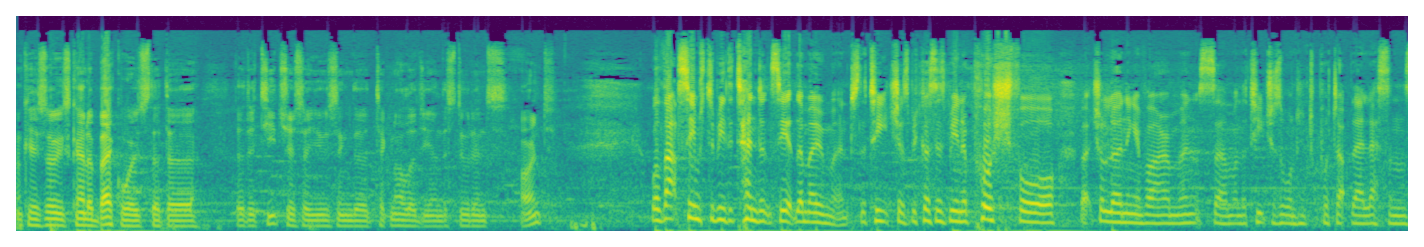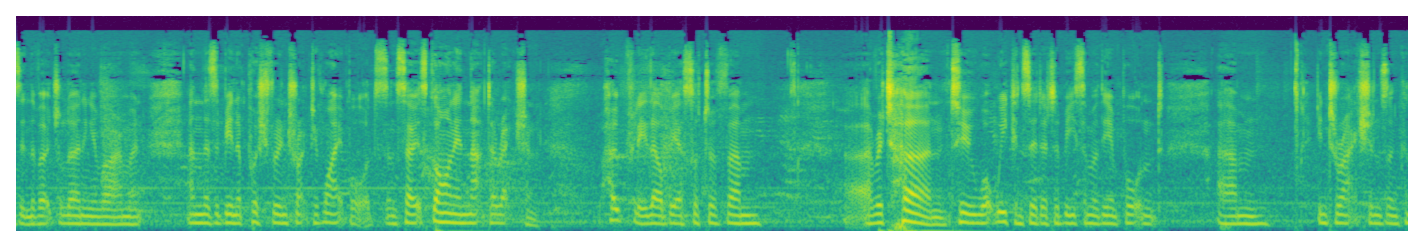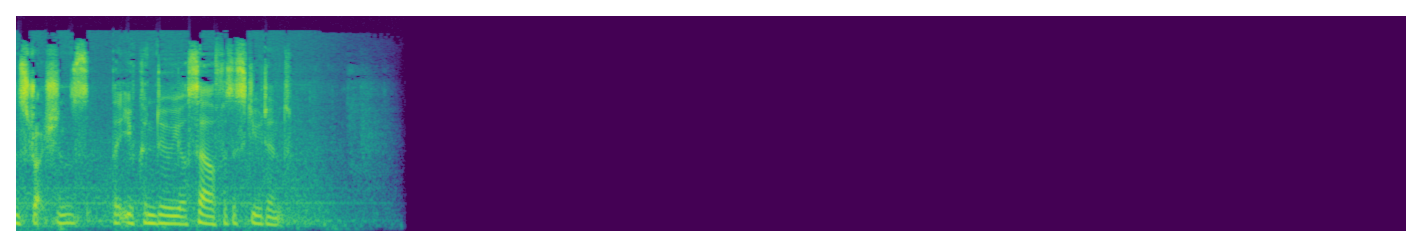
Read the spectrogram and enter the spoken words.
Okay, so it's kind of backwards that the, that the teachers are using the technology and the students aren't? Well, that seems to be the tendency at the moment, the teachers, because there's been a push for virtual learning environments, um, and the teachers are wanting to put up their lessons in the virtual learning environment, and there's been a push for interactive whiteboards, and so it's gone in that direction. Hopefully, there'll be a sort of um, a return to what we consider to be some of the important um, interactions and constructions that you can do yourself as a student.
